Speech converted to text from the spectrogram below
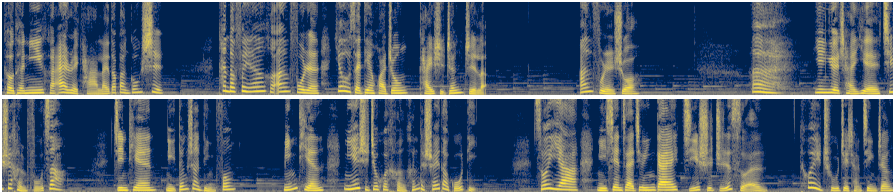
寇特妮和艾瑞卡来到办公室，看到费恩和安夫人又在电话中开始争执了。安夫人说：“唉，音乐产业其实很浮躁，今天你登上顶峰，明天你也许就会狠狠地摔到谷底。”所以呀，你现在就应该及时止损，退出这场竞争。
